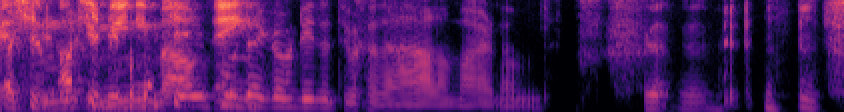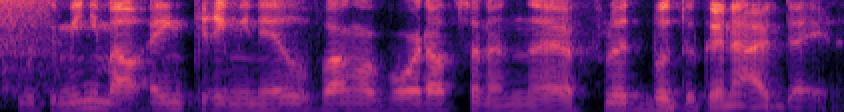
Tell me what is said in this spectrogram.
als je, als je die minimaal één... denk ik ook niet dat we gaan halen, maar dan... We moeten minimaal één crimineel vangen voordat ze een uh, flutboete kunnen uitdelen.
